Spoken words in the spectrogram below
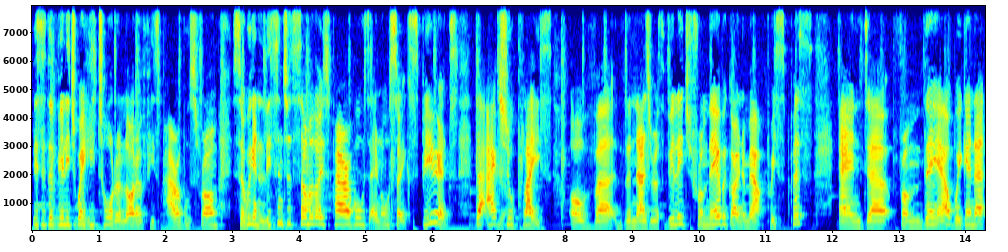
This is the village where he taught a lot of his parables from. So we're going to listen to some of those parables and also experience the actual yeah. place of uh, the Nazareth village. From there, we're going to Mount Precipice and uh, from there we're gonna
